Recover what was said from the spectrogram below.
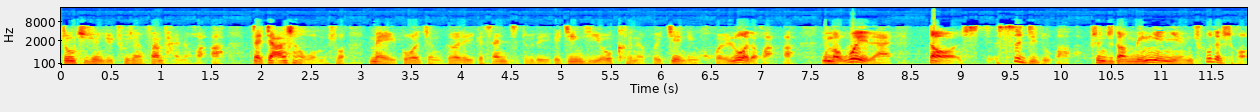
中期选举出现翻盘的话啊，再加上我们说美国整个的一个三季度的一个经济有可能会见顶回落的话啊，那么未来到四季度啊，甚至到明年年初的时候，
